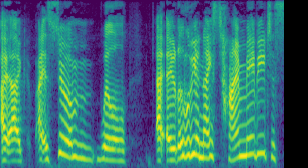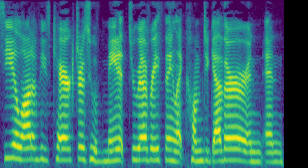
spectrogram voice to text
I, I, I assume we'll. I- It'll be a nice time, maybe, to see a lot of these characters who have made it through everything, like come together and and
